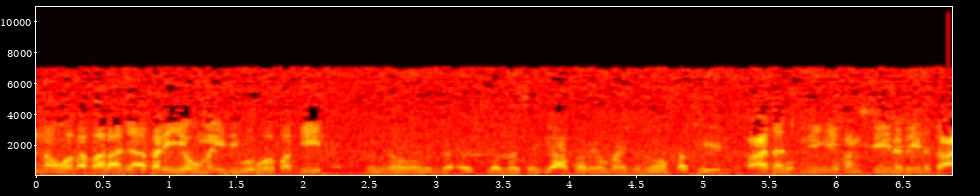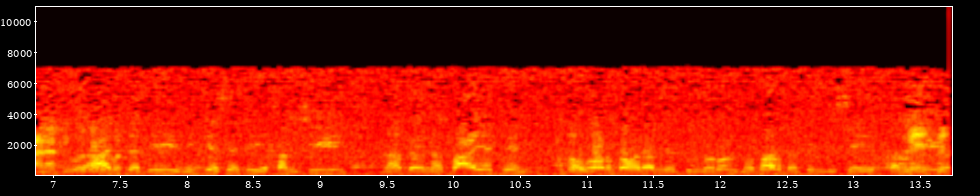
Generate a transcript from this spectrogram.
أنه وقف على جعفر يومئذ وهو قتيل. إنه لمس جعفر يومئذ وهو قتيل. وعدت فيه خمسين بين طعنة وضربة عد فيه في جسده خمسين ما بين طاعية وضربة ورمية برمح وضربة بسيف ليس,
